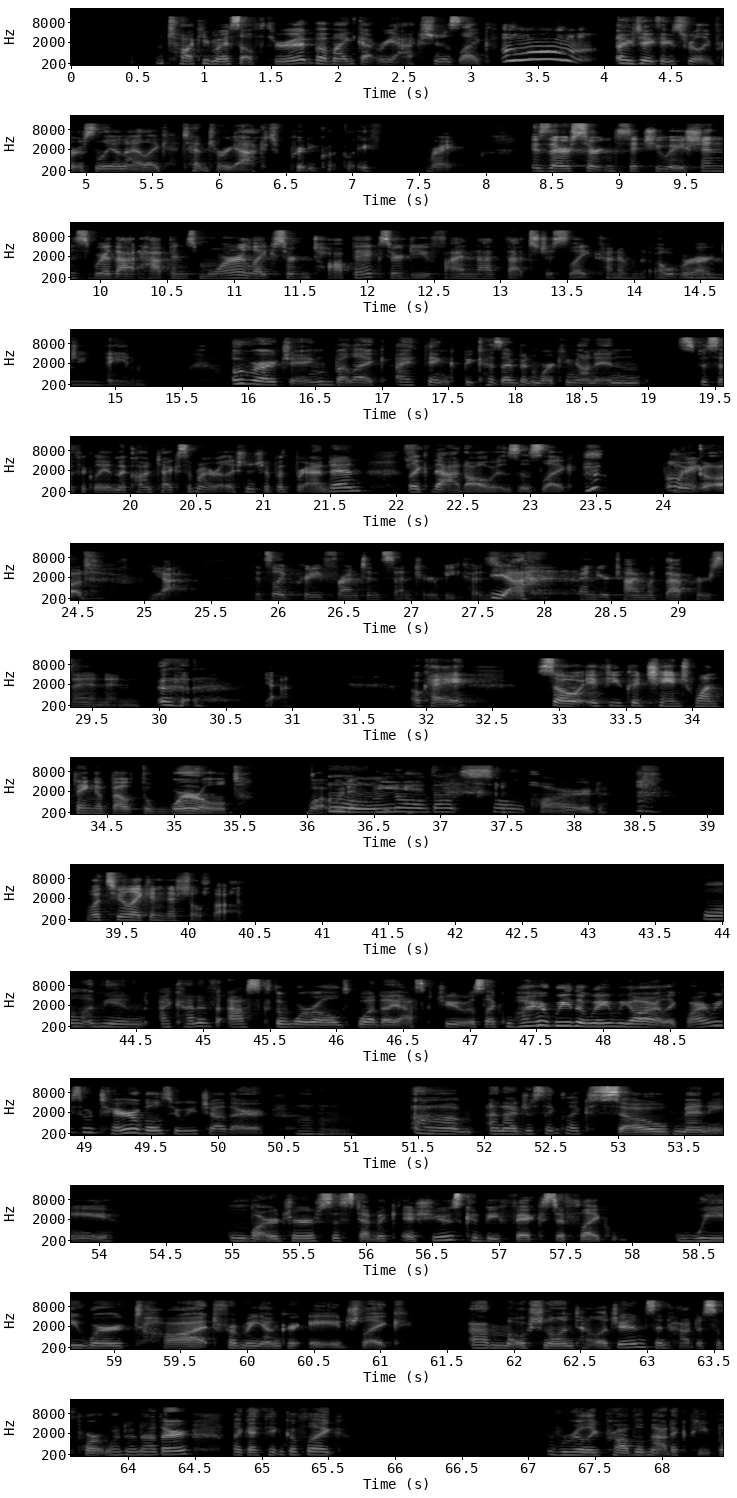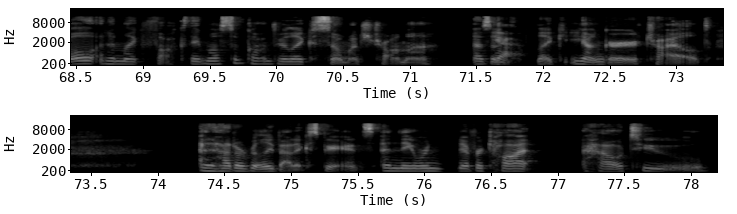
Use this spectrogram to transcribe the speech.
talking myself through it, but my gut reaction is like, "Ugh." I take things really personally and I like tend to react pretty quickly. right? Is there certain situations where that happens more, like certain topics, or do you find that that's just like kind of an overarching Mm. theme? Overarching, but like I think because I've been working on it in specifically in the context of my relationship with Brandon, like that always is like, oh Right. God. Yeah. It's like pretty front and center because you Yeah. spend your time with that person and Ugh. okay. So if you could change one thing about the world, what would Oh it be? no, that's so hard. What's your like initial thought? Well, I mean, I kind of ask the world what I asked you is like, why are we the way we are? Like, why are we so terrible to each other? Mhm. Um, and I just think like so many larger systemic issues could be fixed if like we were taught from a younger age like emotional intelligence and how to support one another. Like I think of like really problematic people and I'm like, fuck, they must have gone through like so much trauma as a Yeah. like younger child and had a really bad experience and they were never taught how to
